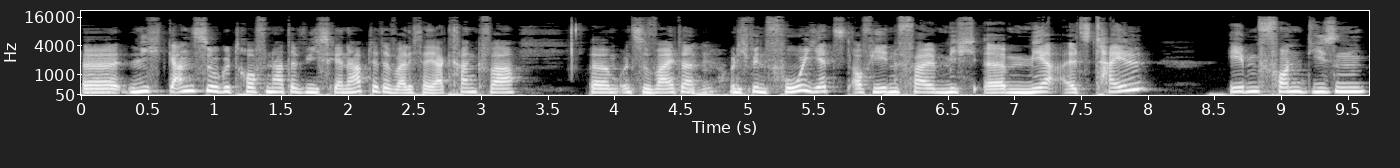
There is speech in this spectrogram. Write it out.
äh, nicht ganz so getroffen hatte, wie ich es gerne gehabt hätte, weil ich da ja krank war ähm, und so weiter. Mhm. Und ich bin froh, jetzt auf jeden Fall mich äh, mehr als Teil eben von diesem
